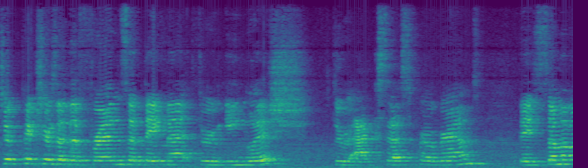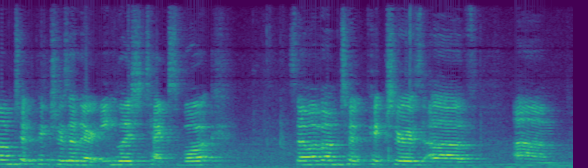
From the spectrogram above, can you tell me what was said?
took pictures of the friends that they met through English, through access programs. They, some of them took pictures of their English textbook. Some of them took pictures of um,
